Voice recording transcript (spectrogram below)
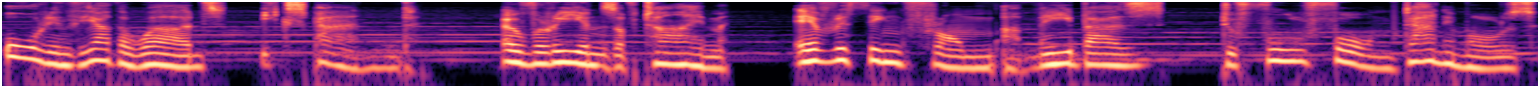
or in the other words, expand. Over eons of time, everything from amoebas to full-formed animals,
